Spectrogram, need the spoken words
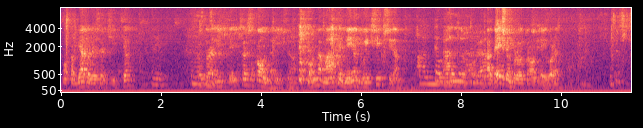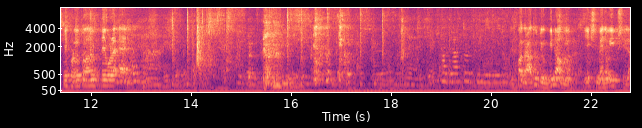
ho cambiato l'esercizio radice x alla seconda, y alla seconda, ma anche meno 2xy. allora, Adesso è un prodotto notevole. Che prodotto notevole è? Quadrato di Il quadrato di un binomio, x meno y.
